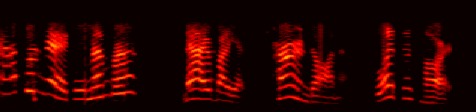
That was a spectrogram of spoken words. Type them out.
Kaepernick, remember? Now everybody has turned on him. Bless his heart.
